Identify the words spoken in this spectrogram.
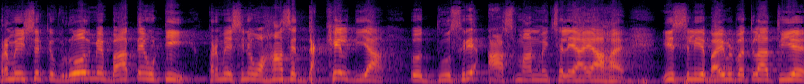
परमेश्वर के विरोध में बातें उठी। परमेश्वर ने वहाँ से धकेल दिया। वो दूसरे आसमान में चले आया है। इसलिए बाइबल बतलाती है,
